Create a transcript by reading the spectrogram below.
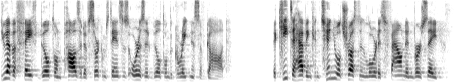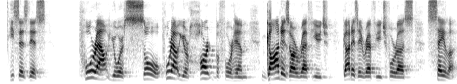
Do you have a faith built on positive circumstances or is it built on the greatness of God? The key to having continual trust in the Lord is found in verse 8. He says this Pour out your soul, pour out your heart before Him. God is our refuge. God is a refuge for us. Selah.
